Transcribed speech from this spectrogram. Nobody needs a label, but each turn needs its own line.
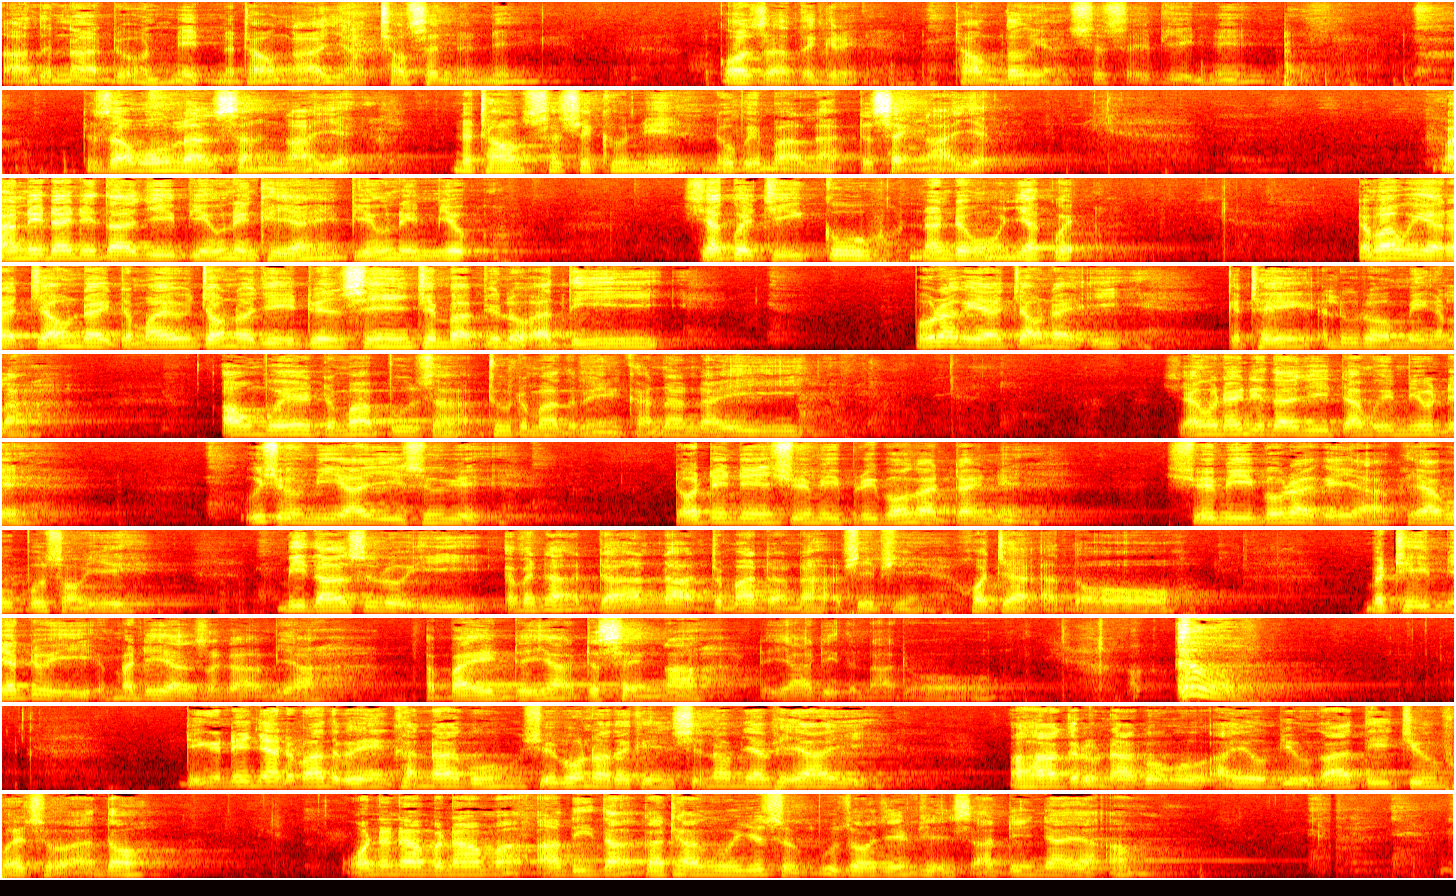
သာသနာတော်နှစ်2560နှစ်ကောဇာတက္ကရာ1380ပြည့်နှစ်တဇောင်းမုံလ15ရက်2018ခုနှစ်နိုဝင်ဘာလ15ရက်မန္တလေးတိုင်းဒေသကြီးပြည်ဦးလွင်ခရိုင်ပြည်ဦးလွင်မြို့ရက်ွက်ကြီးကိုနန္ဒဝန်ရက်ွက် ဓမ္မဝိဟာရကျောင်းတိုက်ဓမ္မယုံကျောင်းတော်ကြီးအတွင်ဆင်ကျင့်ပပြုလို့အပ်သည်ဘုရားကရာကျောင်းတိုက်ဤကထိန်အလူတော်မင်္ဂလာအောင်ပွဲဓမ္မပူဇာအထုဓမ္မသဘင်ခန္ဓာ၌ရန်ကုန်တိုင်းဒေသကြီးတာမွေမြို့နယ်ဥရှုမီယာရီဆူး၍ဒေါ်တင်တင်ရွှေမီပြိဘောကတိုက်နှင့် ရွှေမီဗုဒ္ဓဂယာဖျားဘူးပို့ဆောင်ရေးမိသားစုတို့ဤအမတဒါနဓမ္မဒါနအဖြစ်ဖြင့်ဟောကြားအပ်သောမထေမြတ်တို့ဤအမတ်တရားစကားများအပိုင်း135တရားဒေသနာတော်ဒီကနေ့ညဓမ္မသဘင်ခန္ဓာကိုရွှေဘုန်းတော်သခင်ရှင်တော်မြတ်ဖရာဤ မဟာကရုဏာကုံကိုအာယုပြုကာတိကျူးဖွဲ့ဆိုအပ်သောဝန္ဒနာပနာမအာတိတဂါထာကိုရွတ်ဆိုပူဇော်ခြင်းဖြင့်စာတင်ကြရအောင်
